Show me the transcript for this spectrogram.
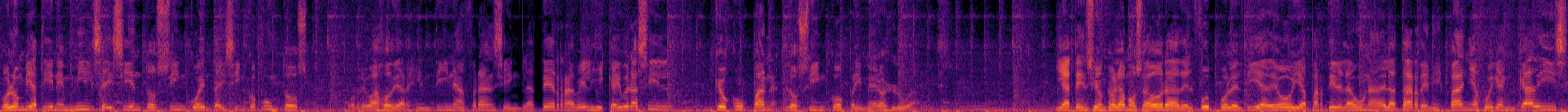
Colombia tiene 1.655 puntos, por debajo de Argentina, Francia, Inglaterra, Bélgica y Brasil, que ocupan los cinco primeros lugares. Y atención que hablamos ahora del fútbol el día de hoy, a partir de la una de la tarde en España, juega en Cádiz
